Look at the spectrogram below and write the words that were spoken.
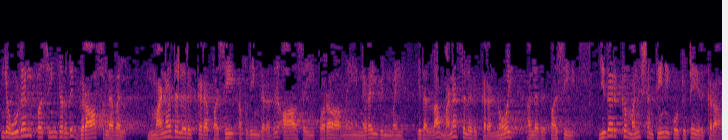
இங்க உடல் பசிங்கிறது கிராஸ் லெவல் மனதில் இருக்கிற பசி அப்படிங்கிறது ஆசை பொறாமை நிறைவின்மை இதெல்லாம் மனசில் இருக்கிற நோய் அல்லது பசி. இதற்கு மனுஷன் தீனி போட்டுட்டே இருக்கிறான்.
